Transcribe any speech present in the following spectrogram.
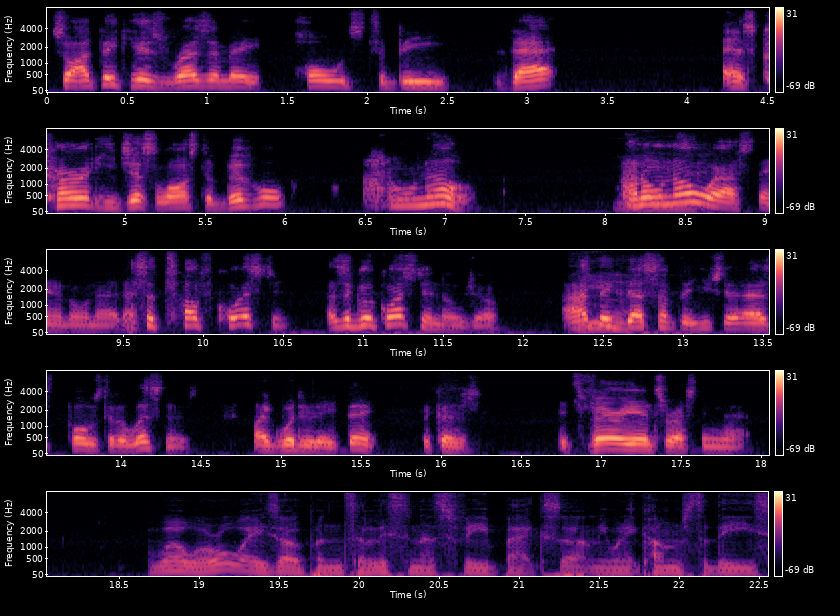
So I think his resume holds to be that. As current, he just lost to Bivol. I don't know. I don't know where I stand on that. That's a tough question. That's a good question, though, Joe. I Yeah. think that's something you should ask pose to the listeners. Like, what do they think? Because it's very interesting that. Well, we're always open to listeners' feedback. Certainly, when it comes to these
